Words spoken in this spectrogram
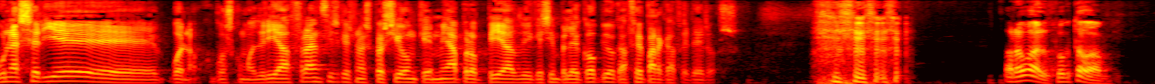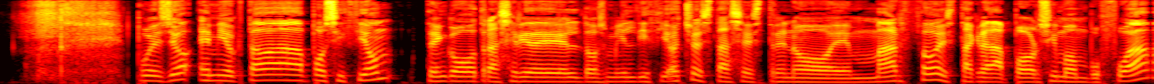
Una serie bueno pues como diría Francis que es una expresión que me ha apropiado y que siempre le copio café para cafeteros. Ahora va, octava. Pues yo, en mi octava posición, tengo otra serie del 2018, esta se estrenó en marzo, está creada por Simon Beaufoy,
